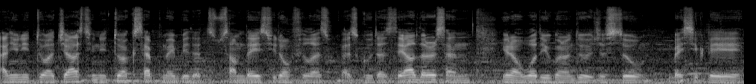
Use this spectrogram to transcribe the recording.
and you need to adjust. You need to accept maybe that some days you don't feel as as good as the others, and you know what are you gonna do? Just to basically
